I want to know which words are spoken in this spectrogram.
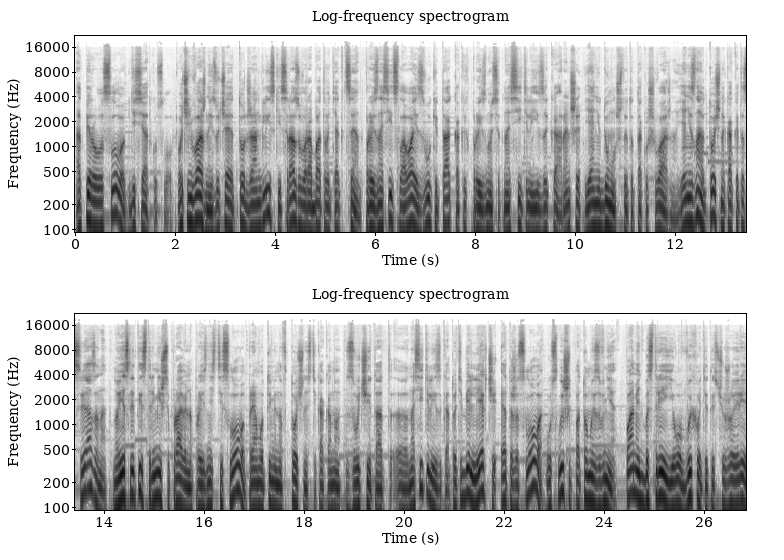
от первого слова к десятку слов. Очень важно, изучая тот же английский, сразу вырабатывать акцент, произносить слова и звуки так, как их произносят носители языка. Раньше я не думал, что это так уж важно. Я не знаю точно, как это связано, но если ты стремишься правильно произнести слово, прям вот именно в точности, как оно звучит от э, носителя языка, то тебе легче это же слово услышать потом извне. Память быстрее его выхватит из чужой речи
